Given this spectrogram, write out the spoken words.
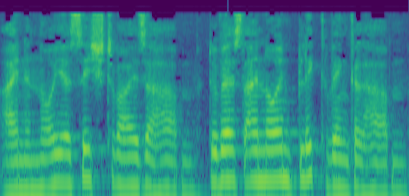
eine neue Sichtweise haben, du wirst einen neuen Blickwinkel haben,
